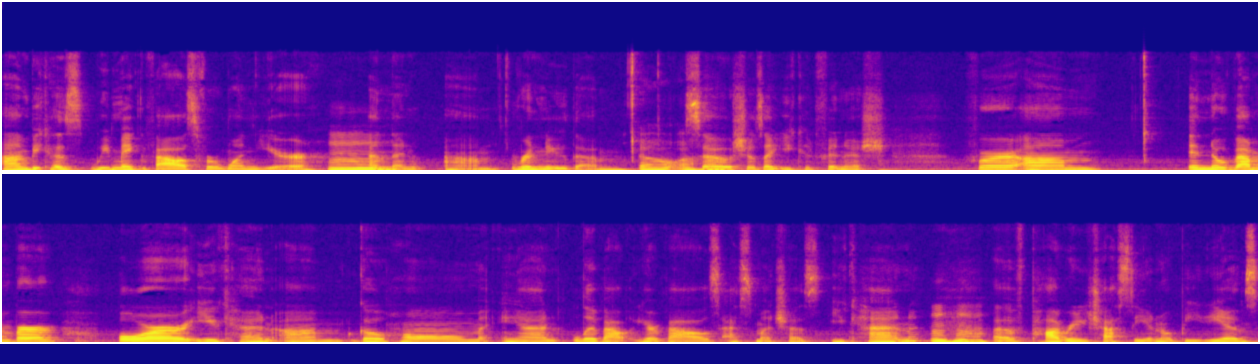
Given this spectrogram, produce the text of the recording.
Um, because we make vows for one year Mm. and then um, renew them. Oh, uh-huh. So she was like, you could finish for um, in November. Or you can um, go home and live out your vows as much as you can mm-hmm. of poverty, chastity, and obedience,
